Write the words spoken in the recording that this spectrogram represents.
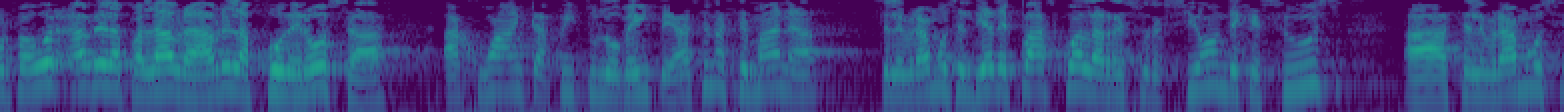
por favor, abre la palabra, abre la poderosa a Juan capítulo 20. Hace una semana celebramos el día de Pascua, la resurrección de Jesús. Ah, celebramos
